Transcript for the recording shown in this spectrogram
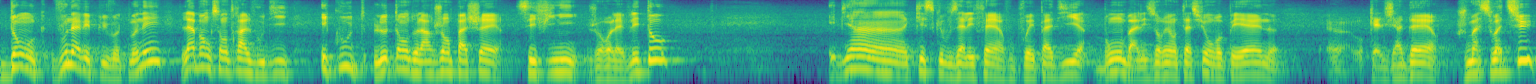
Donc, vous n'avez plus votre monnaie. La Banque centrale vous dit écoute, le temps de l'argent pas cher, c'est fini, je relève les taux eh bien, qu'est-ce que vous allez faire? Vous ne pouvez pas dire, bon, bah, les orientations européennes euh, auxquelles j'adhère, je m'assois dessus,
